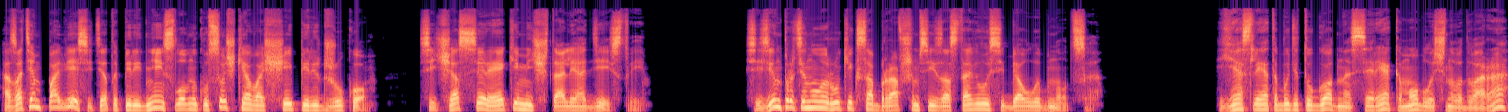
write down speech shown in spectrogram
а затем повесить это перед ней, словно кусочки овощей перед жуком. Сейчас сереки мечтали о действии. Сизин протянула руки к собравшимся и заставила себя улыбнуться. «Если это будет угодно серекам облачного двора,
